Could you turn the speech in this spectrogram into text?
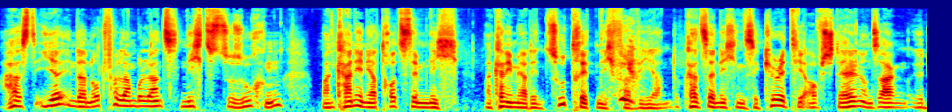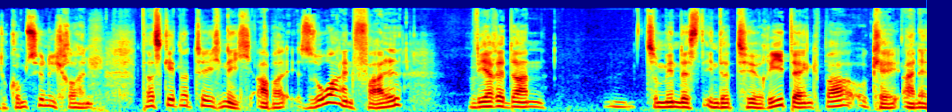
hast hier in der Notfallambulanz nichts zu suchen. Man kann ihn ja trotzdem nicht man kann ihm ja den Zutritt nicht verwehren. Ja. Du kannst ja nicht ein Security aufstellen und sagen, du kommst hier nicht rein. Das geht natürlich nicht. Aber so ein Fall wäre dann zumindest in der Theorie denkbar, okay, eine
